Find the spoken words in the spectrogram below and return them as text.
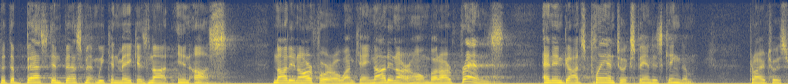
that the best investment we can make is not in us, not in our 401k, not in our home, but our friends and in God's plan to expand his kingdom prior to his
